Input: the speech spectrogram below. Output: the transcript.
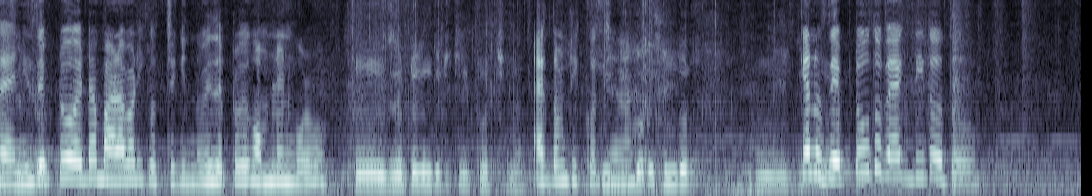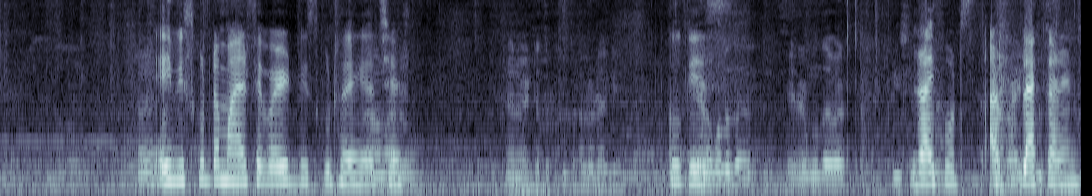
দেয়নি জেপটো এটা বাড়াবাড়ি করছে কিন্তু আমি জেপটোকে কমপ্লেন করব। হুম জেবটা কিন্তু ঠিক করছে না। একদম ঠিক করছে না। কত সুন্দর কেন জেপটোও তো ব্যাগ দিত তো? হ্যাঁ? এই বিস্কুটটা মায়ের ফেভারিট বিস্কুট হয়ে গেছে। কেন এটা তো খুব ভালো লাগে। কুকিজ এটার মধ্যে আবার ড্রাই ফ্রুটস আর ব্ল্যাক কারেন্ট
